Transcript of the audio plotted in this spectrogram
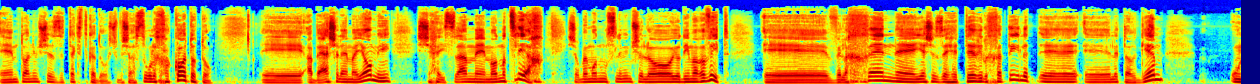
הם טוענים שזה טקסט קדוש ושאסור לחקות אותו. Uh, הבעיה שלהם היום היא שהאסלאם uh, מאוד מצליח. יש הרבה מאוד מוסלמים שלא יודעים ערבית. Uh, ולכן uh, יש איזה היתר הלכתי לת, uh, uh, לתרגם. הוא,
